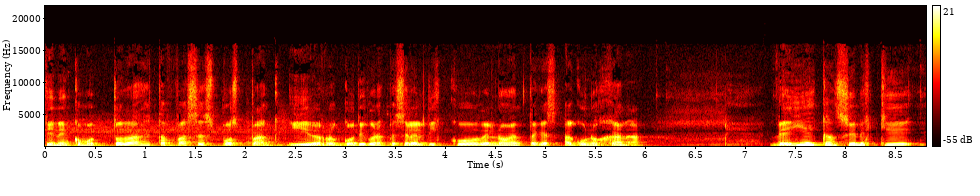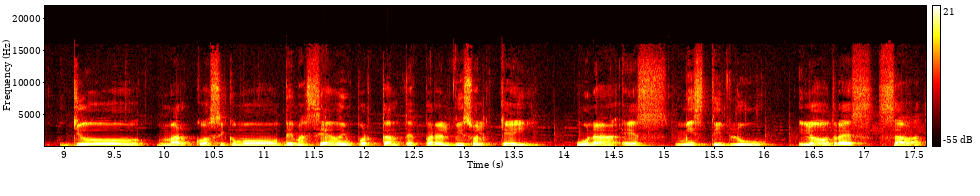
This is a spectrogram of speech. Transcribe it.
tienen como todas estas bases post-punk y de rock gótico, en especial el disco del 90 que es Akuno Hana. De ahí hay canciones que yo marco así como demasiado importantes para el Visual Kei. Una es Misty Blue y la otra es Sabbath,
